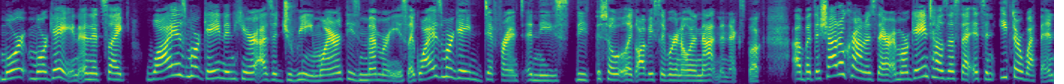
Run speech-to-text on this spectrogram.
more more Morgaine, and it's like, why is Morgaine in here as a dream? Why aren't these memories? Like, why is Morgaine different in these? The so like obviously we're gonna learn that in the next book, uh, but the Shadow Crown is there, and Morgaine tells us that it's an ether weapon,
